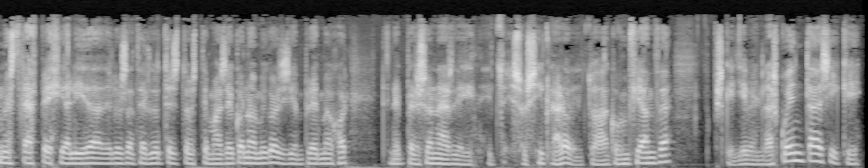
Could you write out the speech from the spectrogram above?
nuestra especialidad de los sacerdotes estos temas económicos y siempre es mejor tener personas de, eso sí, claro, de toda confianza, pues que lleven las cuentas y que,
